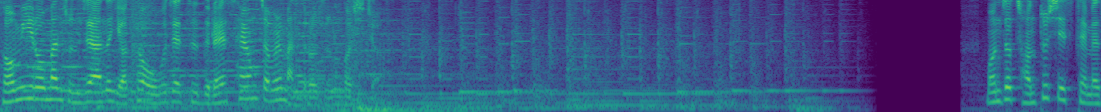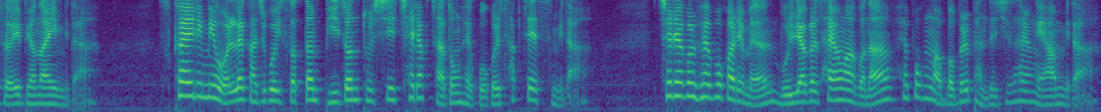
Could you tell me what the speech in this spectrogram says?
더미로만 존재하는 여타 오브젝트들의 사용점을 만들어주는 것이죠. 먼저 전투 시스템에서의 변화입니다. 스카이림이 원래 가지고 있었던 비전투 시 체력 자동 회복을 삭제했습니다. 체력을 회복하려면 물약을 사용하거나 회복 마법을 반드시 사용해야 합니다.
